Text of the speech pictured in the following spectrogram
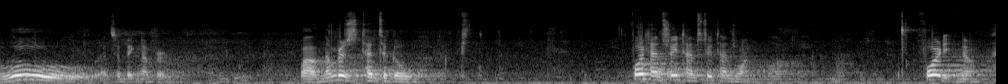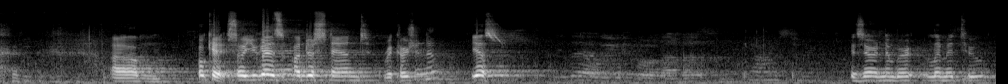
Ooh, that's a big number. Wow, numbers tend to go 4 times 3 times 2 times 1. 40, no. um, okay, so you guys understand recursion now? Yes? Is there a limit for numbers? Is there a number limit to?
